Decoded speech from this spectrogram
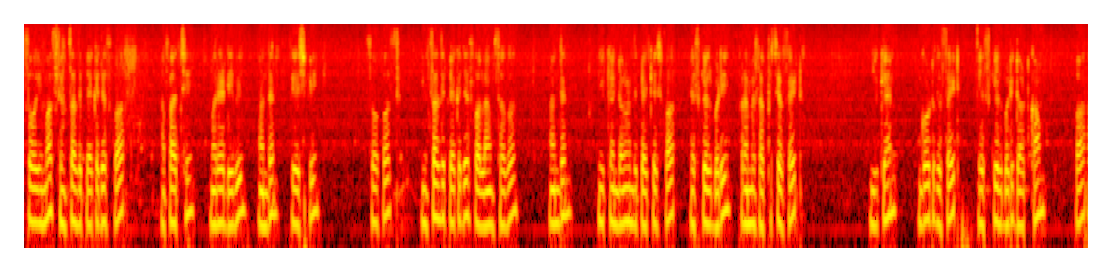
So you must install the packages for Apache, MariaDB and then PHP. So first install the packages for LAMP server and then you can download the package for SQL Buddy from its official site. You can go to the site sqlbuddy.com for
